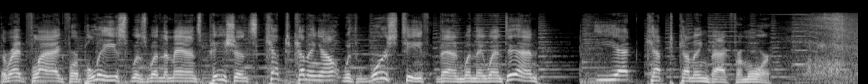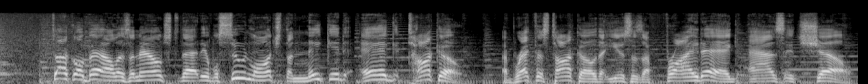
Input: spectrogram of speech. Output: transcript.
The red flag for police was when the man's patients kept coming out with worse teeth than when they went in, yet kept coming back for more. Taco Bell has announced that it will soon launch the Naked Egg Taco, a breakfast taco that uses a fried egg as its shell.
